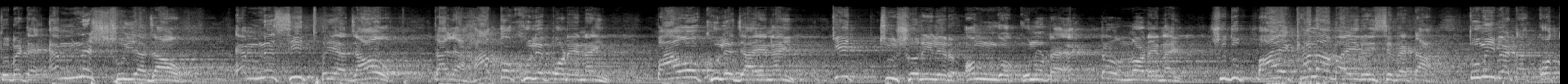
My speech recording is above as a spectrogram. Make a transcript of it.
তো বেটা এমনে শুইয়া যাও, এমনে শীত হইয়া যাও তাহলে হাতও খুলে পড়ে নাই, পাও খুলে যায় নাই, কিচ্ছু শরীরের অঙ্গ কোনোটা একটাও নড়ে নাই, শুধু পায়খানা বাইর হইছে বেটা তুমি বেটা কত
